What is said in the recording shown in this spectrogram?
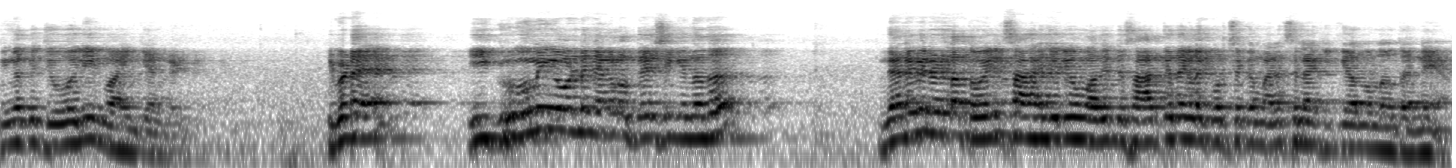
നിങ്ങൾക്ക് ജോലിയും വാങ്ങിക്കാൻ കഴിയും. ഇവിടെ ഈ ഗ്രൂമിംഗ് കൊണ്ട് ഞങ്ങൾ ഉദ്ദേശിക്കുന്നത് നിലവിലുള്ള തൊഴിൽ സാഹചര്യവും അതിന്റെ സാധ്യതകളെ കുറിച്ചൊക്കെ മനസ്സിലാക്കിക്കുക എന്നുള്ളത് തന്നെയാണ്.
